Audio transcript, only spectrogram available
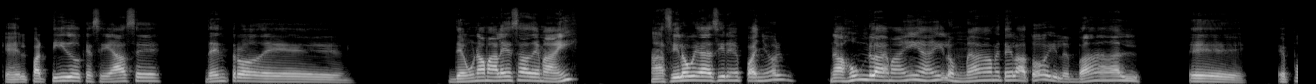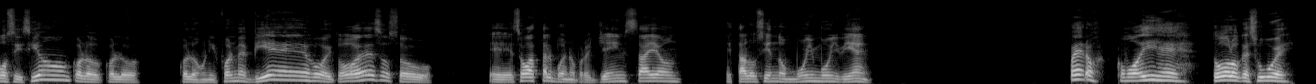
que es el partido que se hace dentro de, de una maleza de maíz Así lo voy a decir en español. Una jungla de maíz ahí, los van a meter a todos y les van a dar eh, exposición con, los, con, los, con los uniformes viejos y todo eso. So, eh, eso va a estar bueno, pero James Sion está luciendo muy, muy bien. Pero, como dije, todo lo que sube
